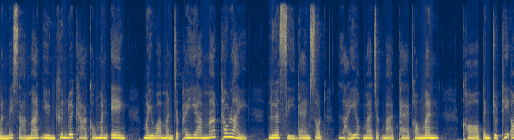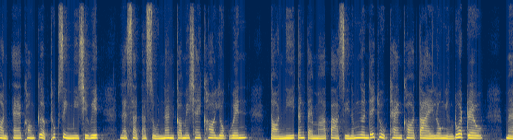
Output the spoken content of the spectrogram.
มันไม่สามารถยืนขึ้นด้วยขาของมันเอง ไม่ว่ามันจะพยายามมากเท่าไหร่ เลือดสีแดงสดไหลออกมาจากบาดแผลของมัน คอเป็นจุดที่อ่อนแอของเกือบทุกสิ่งมีชีวิต และสัตว์อสูรนั่นก็ไม่ใช่ข้อยกเว้น ตอนนี้ตั้งแต่หมาป่าสีน้ำเงินได้ถูกแทงคอตายลงอย่างรวดเร็ว แม้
